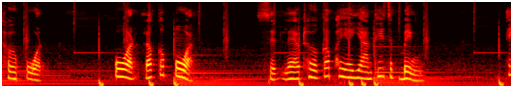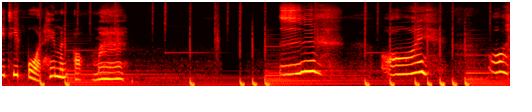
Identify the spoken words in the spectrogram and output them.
เธอปวด ปวดแล้วก็ปวด เสร็จแล้วเธอก็พยายามที่จะเบ่ง ไอ้ที่ปวดให้มันออกมาอือโอ้ยโอ้ย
